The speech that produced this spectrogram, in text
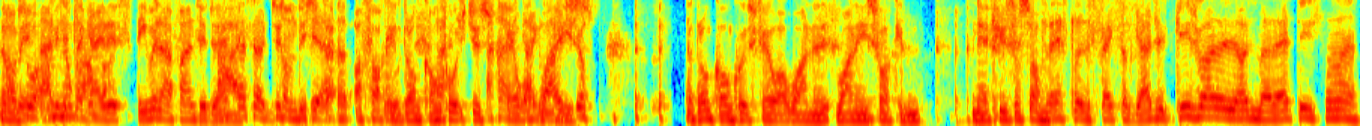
No, so that's just I'm- a guy I'm- that's steaming at a fancy dress. Aye, that's a, just, somebody just at a, fucking drunk uncle. It's just felt up one show. a drunk uncle's felt up one of, one of his fucking nephews or something. Wrestling Inspector Gadget. He's one of the un-Morettis, man.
